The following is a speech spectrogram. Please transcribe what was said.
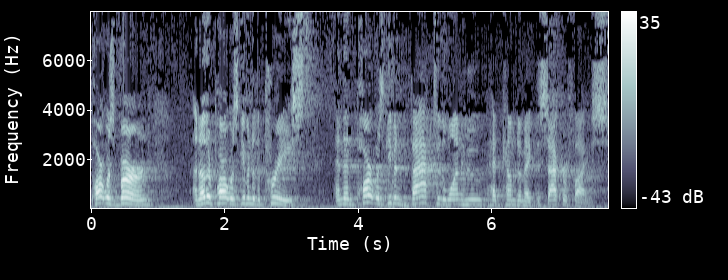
part was burned, another part was given to the priest, and then part was given back to the one who had come to make the sacrifice.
